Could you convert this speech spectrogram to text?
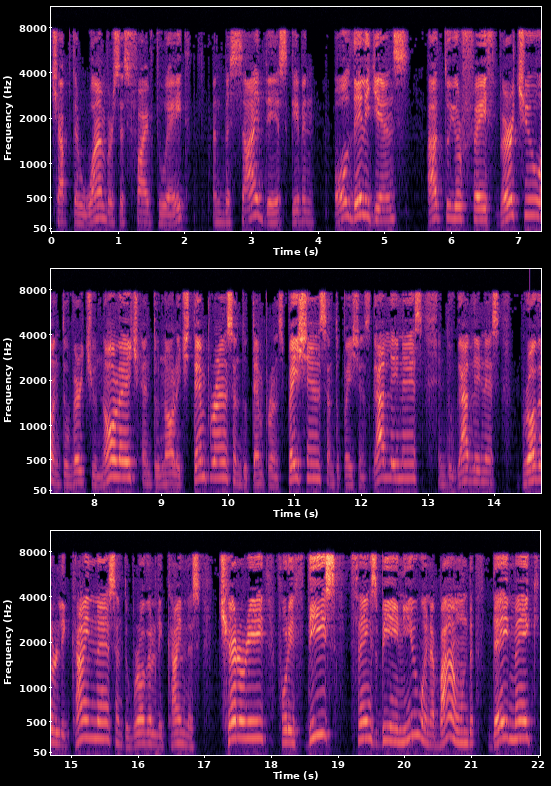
chapter 1 verses 5 to 8, and beside this, given all diligence, add to your faith virtue, and to virtue knowledge, and to knowledge temperance, and to temperance patience, and to patience godliness, and to godliness brotherly kindness, and to brotherly kindness charity. For if these things be in you and abound, they make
